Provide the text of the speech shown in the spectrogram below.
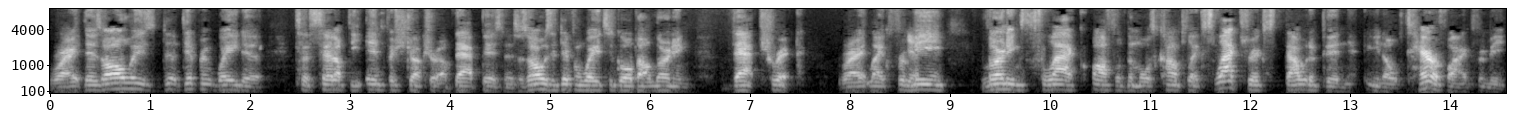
right? There's always a different way to to set up the infrastructure of that business. There's always a different way to go about learning that trick, right? Like for yeah. me, learning Slack off of the most complex Slack tricks, that would have been, you know, terrifying for me.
